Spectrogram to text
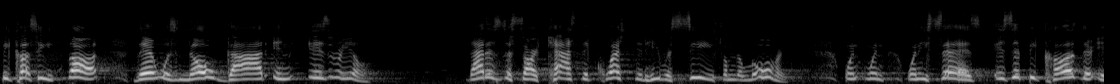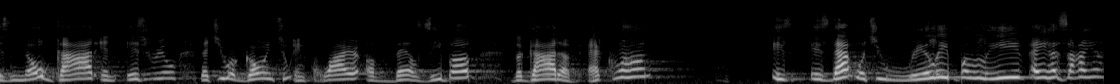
because he thought there was no God in Israel. That is the sarcastic question he receives from the Lord when, when, when he says, Is it because there is no God in Israel that you are going to inquire of Beelzebub, the God of Ekron? Is, is that what you really believe, Ahaziah?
